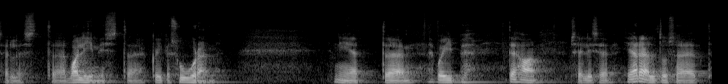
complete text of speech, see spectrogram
sellest äh, valimist äh, kõige suurem. nii et äh, võib teha sellise järelduse, et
